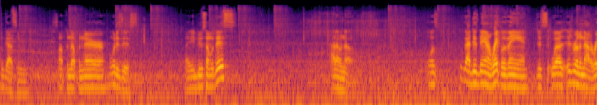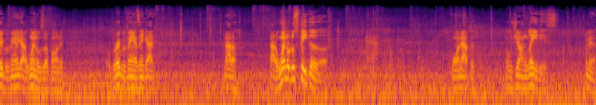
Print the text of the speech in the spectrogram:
We got some something up in there. What is this? I need to do something with this? I don't know. What's, who got this damn raper van? Just well, it's really not a raper van. It got windows up on it. Those raper vans ain't got not a not a window to speak of. Going after those young ladies. Come here.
